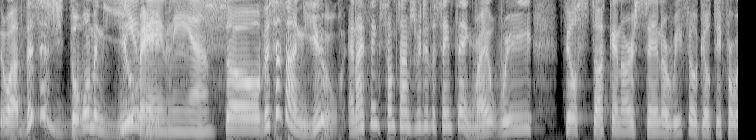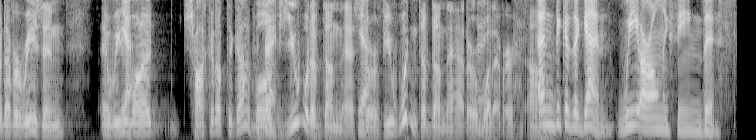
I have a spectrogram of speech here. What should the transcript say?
Well, this is the woman you, You made. gave me, yeah. So this is on you, and I think sometimes we do the same thing, right? We feel stuck in our sin, or we feel guilty for whatever reason. And we Yeah. want to chalk it up to God. Well, right. if you would have done this, Yeah. or if you wouldn't have done that, or right. whatever. Um, and because again, we are only seeing this,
